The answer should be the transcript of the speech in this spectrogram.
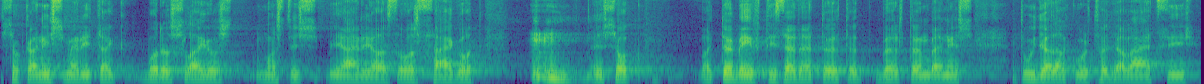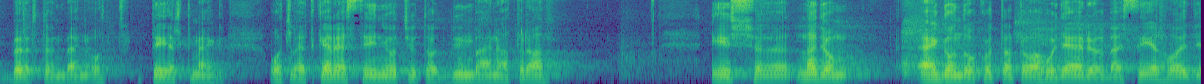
Sokan ismeritek, Boros Lajos most is járja az országot, és sok vagy több évtizedet töltött börtönben, és úgy alakult, hogy a Váci börtönben ott tért meg, ott lett keresztény, ott jutott bűnbánatra, és nagyon elgondolkodtató, ahogy erről beszél, hogy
